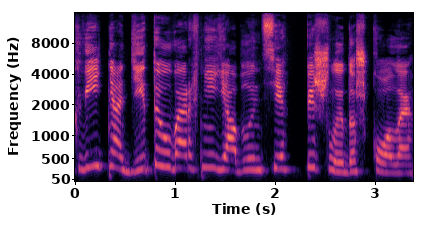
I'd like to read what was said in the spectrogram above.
квітня діти у верхній яблунці пішли до школи.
